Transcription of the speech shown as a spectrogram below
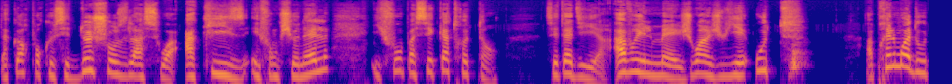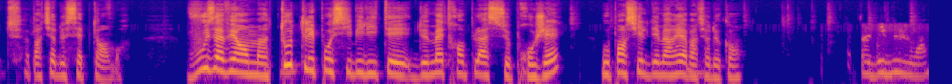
D'accord? Pour que ces deux choses-là soient acquises et fonctionnelles, il faut passer quatre temps. C'est-à-dire avril, mai, juin, juillet, août. Après le mois d'août, à partir de septembre, vous avez en main toutes les possibilités de mettre en place ce projet. Vous pensiez le démarrer à partir de quand? Euh, début juin.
